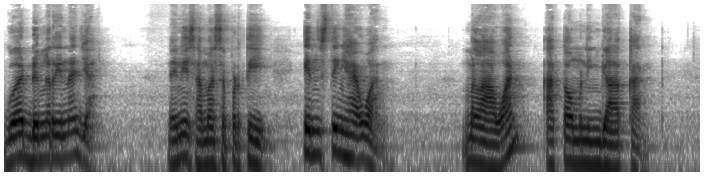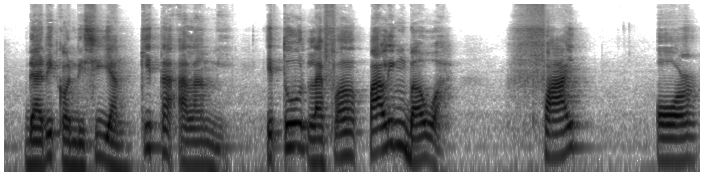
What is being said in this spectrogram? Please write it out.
gue dengerin aja. Nah ini sama seperti insting hewan, melawan atau meninggalkan dari kondisi yang kita alami. Itu level paling bawah, fight or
